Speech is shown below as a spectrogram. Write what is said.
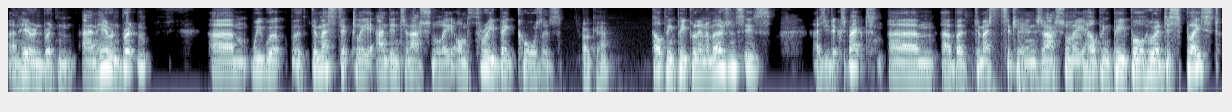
and here in Britain. And here in Britain, um, we work both domestically and internationally on three big causes. Okay helping people in emergencies, as you'd expect, um, uh, both domestically and internationally, helping people who are displaced,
